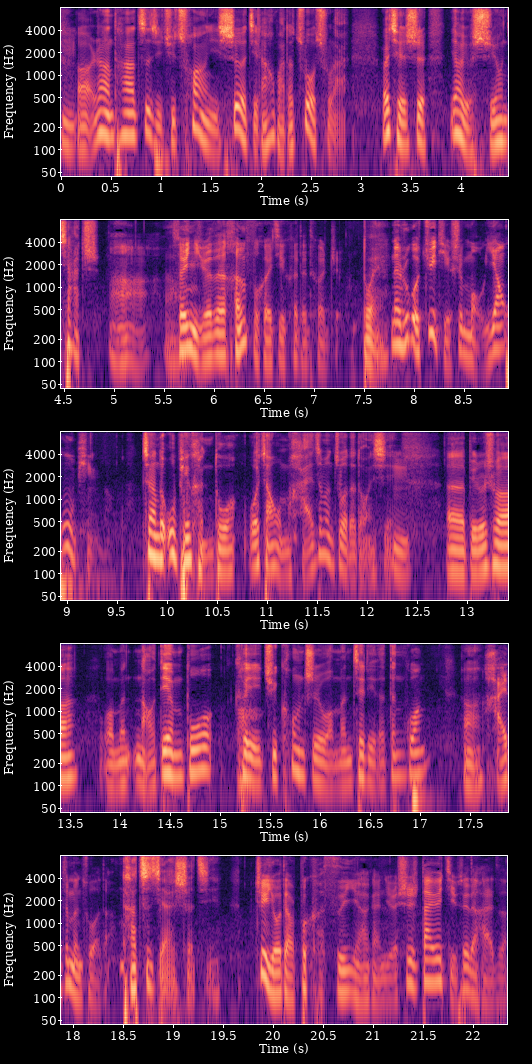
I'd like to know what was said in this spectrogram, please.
嗯啊、让他自己去创意设计，然后把它做出来，而且是要有实用价值。啊，所以你觉得很符合极客的特质？对，那如果具体是某一样物品呢？这样的物品很多。我想我们孩子们做的东西，嗯，呃，比如说我们脑电波可以去控制我们这里的灯光啊，孩子们做的，他自己来设计。这有点不可思议啊，感觉是大约几岁的孩子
